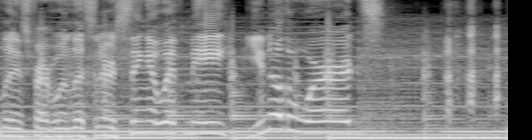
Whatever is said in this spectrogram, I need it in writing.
Right, for Everyone listeners, sing it with me. You know the words.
